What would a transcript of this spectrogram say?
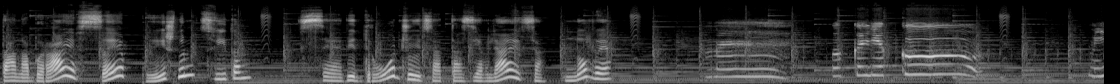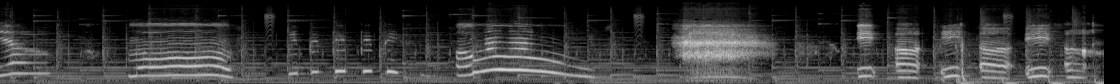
та набирає все пишним цвітом. Все відроджується та з'являється нове. І-а.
